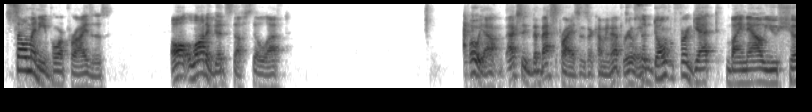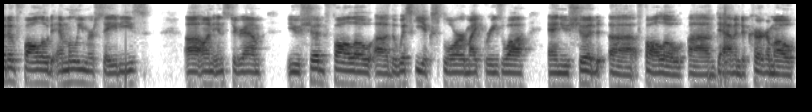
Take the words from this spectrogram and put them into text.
so many more prizes. All a lot of good stuff still left. Oh yeah, actually, the best prizes are coming up. Really. So don't forget, by now you should have followed Emily Mercedes uh, on Instagram. You should follow uh, the Whiskey Explorer, Mike Brisebois, and you should uh, follow um, Davin de Kergommeaux,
